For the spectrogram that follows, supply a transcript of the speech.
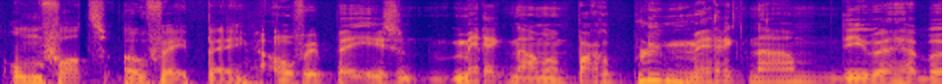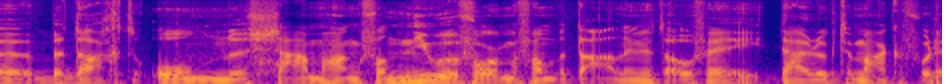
omvat OVP? Ja, OVP is een merknaam, een paraplu-merknaam die we hebben bedacht om de samenhang van nieuwe vormen van betalen in het OV duidelijk te maken voor de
